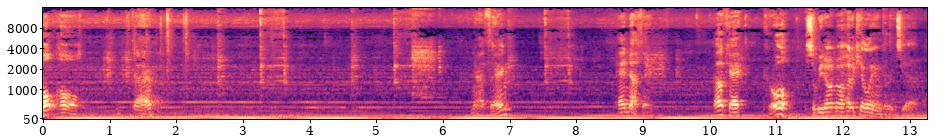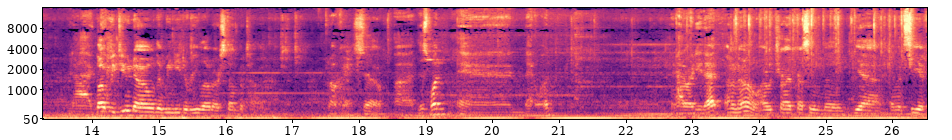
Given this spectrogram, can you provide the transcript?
Bolt hole. Okay. Nothing. And nothing. Okay. Cool. So we don't know how to kill androids yet. Nah, But we do know that we need to reload our stun baton. Okay, so uh, this one and that one. And how do I do that? I don't know. I would try pressing the yeah, and then see if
